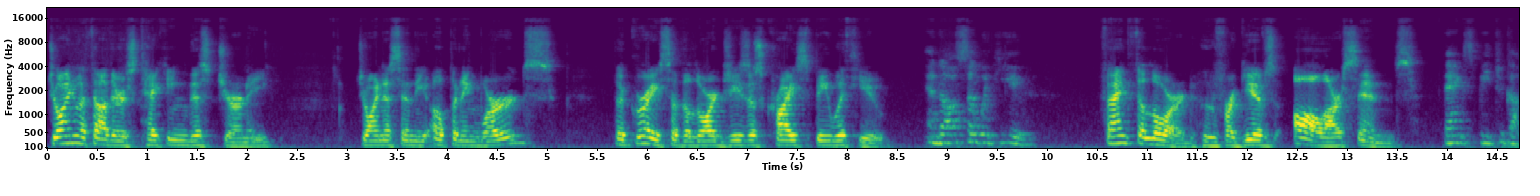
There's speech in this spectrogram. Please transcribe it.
Join with others taking this journey. Join us in the opening words. The grace of the Lord Jesus Christ be with you. And also with you. Thank the Lord who forgives all our sins. Thanks be to God.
